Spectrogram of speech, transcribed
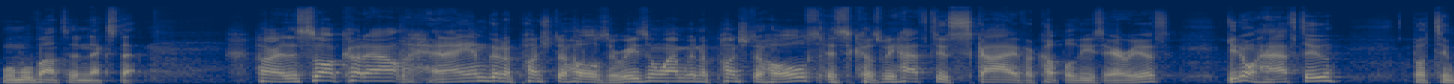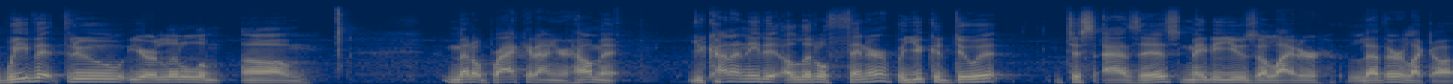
we'll move on to the next step. All right, this is all cut out and I am gonna punch the holes. The reason why I'm gonna punch the holes is because we have to skive a couple of these areas. You don't have to, but to weave it through your little um, metal bracket on your helmet, you kind of need it a little thinner, but you could do it just as is. Maybe use a lighter leather, like a,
